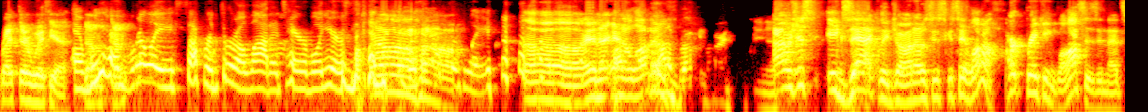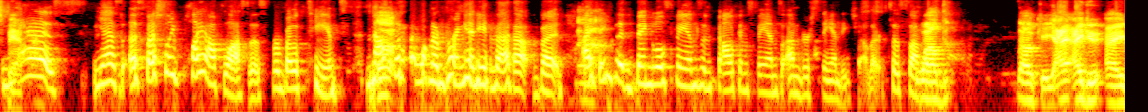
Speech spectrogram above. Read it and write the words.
right there with you. And we have really suffered through a lot of terrible years. Then, oh, oh, and, and a lot of broken hearts. I was just exactly, John. I was just gonna say a lot of heartbreaking losses in that span. Yes, Yes, especially playoff losses for both teams. Not uh, that I want to bring any of that up, but I think that Bengals fans and Falcons fans understand each other to some well, extent. Okay, I, I, do. I,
